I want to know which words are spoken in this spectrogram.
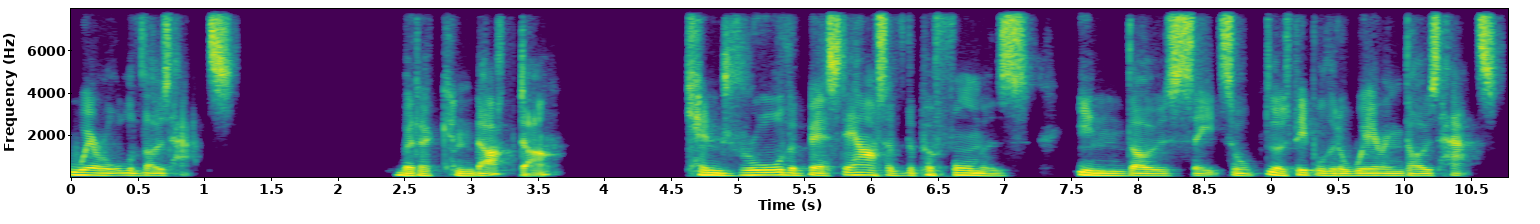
wear all of those hats. But a conductor can draw the best out of the performers in those seats or those people that are wearing those hats.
